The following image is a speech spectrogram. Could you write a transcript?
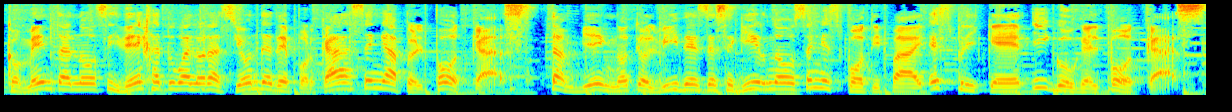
Coméntanos y deja tu valoración de Deporcast en Apple Podcasts. También no te olvides de seguirnos en Spotify, Spreaker y Google Podcasts.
